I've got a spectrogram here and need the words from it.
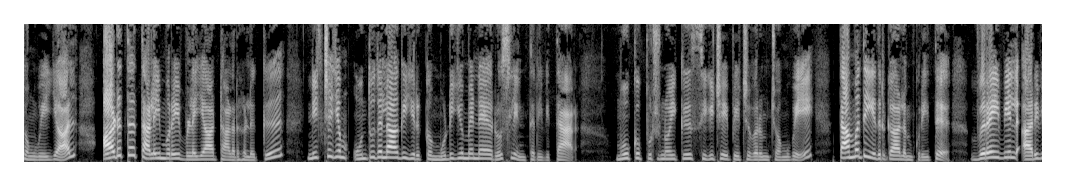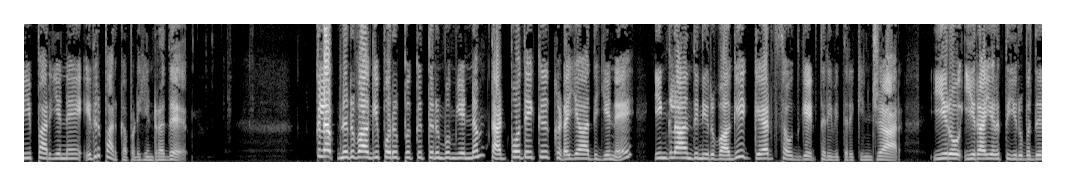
சொங்வேயால் அடுத்த தலைமுறை விளையாட்டாளர்களுக்கு நிச்சயம் உந்துதலாக இருக்க முடியும் என ருஸ்லின் தெரிவித்தார். மூக்கு புற்றுநோய்க்கு சிகிச்சை பெற்று வரும் சொங்வே தமது எதிர்காலம் குறித்து விரைவில் அறிவிப்பார் என எதிர்பார்க்கப்படுகின்றது. கிளப் நிர்வாகி பொறுப்புக்கு திரும்பும் எண்ணம் தற்போதைக்கு கிடையாது என இங்கிலாந்து நிர்வாகி கேட் சவுத்கேட் தெரிவித்திருக்கின்றார். ஈரோ ஈராயிரத்து இருபது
